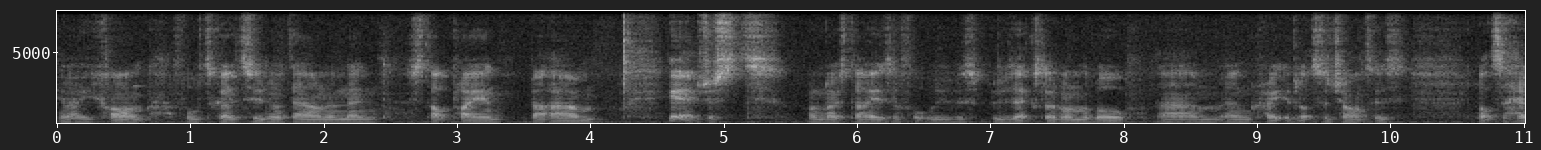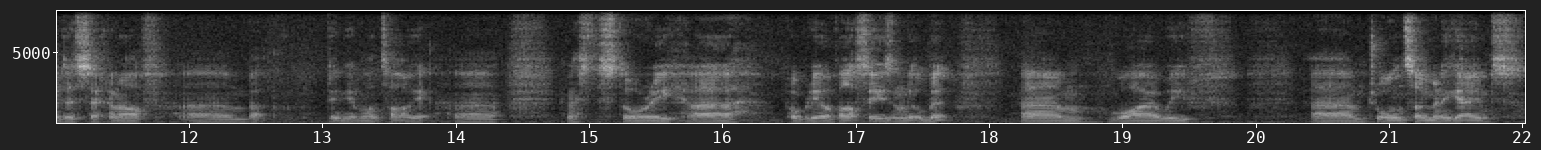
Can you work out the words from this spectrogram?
you know you can't afford to go two 0 down and then start playing. But um, yeah, it was just one of those days. I thought we was we was excellent on the ball um, and created lots of chances, lots of headers second half, um, but didn't get them on target. Uh, and that's the story uh, probably of our season a little bit. Um, why we've um, drawn so many games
